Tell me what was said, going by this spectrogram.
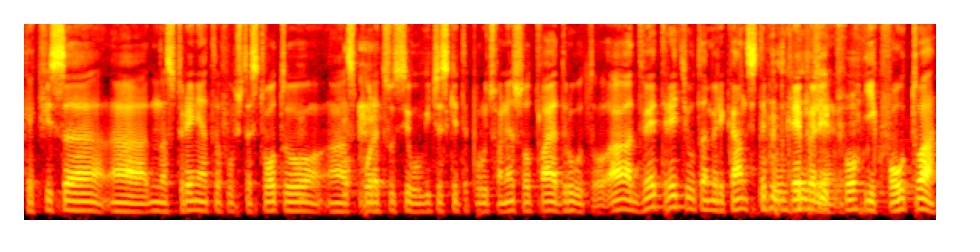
какви са а, настроенията в обществото а, според социологическите проучвания, защото това е другото. А, две трети от американците подкрепили. И какво? И какво от това?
